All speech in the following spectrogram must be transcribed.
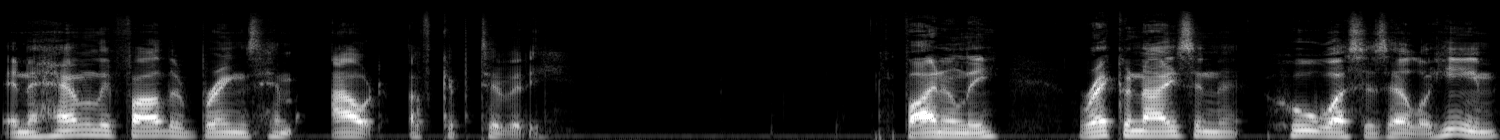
and the Heavenly Father brings him out of captivity. Finally, recognizing who was his Elohim,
